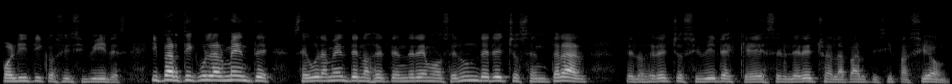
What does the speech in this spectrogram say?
políticos y civiles. Y particularmente, seguramente nos detendremos en un derecho central de los derechos civiles que es el derecho a la participación.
